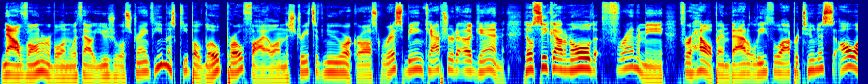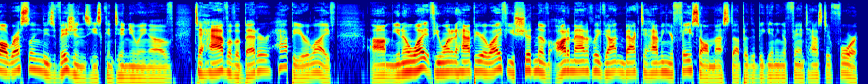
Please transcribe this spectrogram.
Now vulnerable and without usual strength, he must keep a low profile on the streets of New York, or else risk being captured again. He'll seek out an old frenemy for help and battle lethal opportunists, all while wrestling these visions he's continuing of to have of a better, happier life. Um, you know what? If you wanted a happier life, you shouldn't have automatically gotten back to having your face all messed up at the beginning of Fantastic Four.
